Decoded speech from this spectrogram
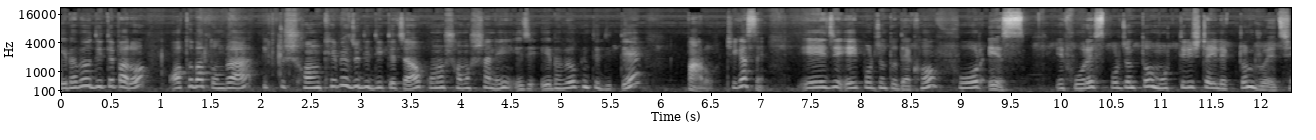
এইভাবেও দিতে পারো, অথবা তোমরা একটু সংক্ষেপে যদি দিতে চাও, কোনো সমস্যা নেই, এই যে এভাবেও কিন্তু দিতে পারো, ঠিক আছে? এই যে এই পর্যন্ত দেখো, ফোর এস। এই ফোর এস পর্যন্ত মোট তিরিশটা ইলেকট্রন রয়েছে,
